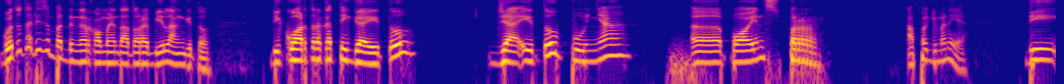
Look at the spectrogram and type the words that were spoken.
gue tuh tadi sempat dengar komentatornya bilang gitu di quarter ketiga itu Ja itu punya eh, points per apa gimana ya di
